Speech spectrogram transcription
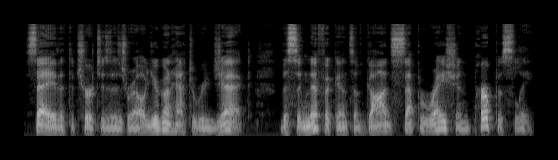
say that the church is Israel. You're going to have to reject the significance of God's separation purposely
